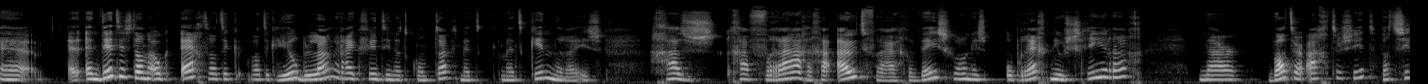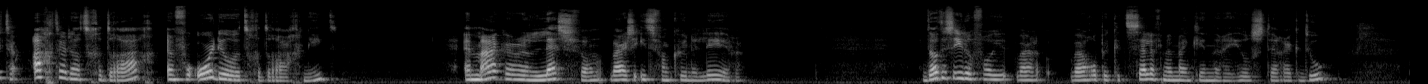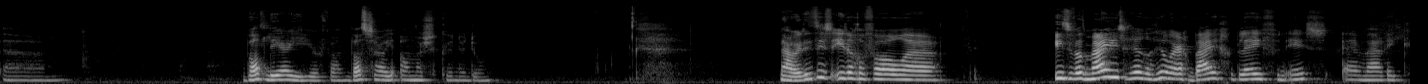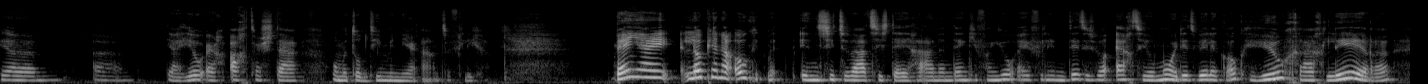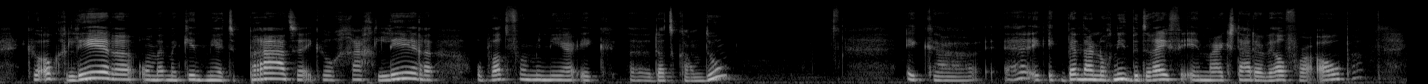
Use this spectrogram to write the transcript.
Uh, en, dit is dan ook echt wat ik, wat ik heel belangrijk vind in het contact met, met kinderen. Is ga, ga vragen, ga uitvragen. Wees gewoon eens oprecht nieuwsgierig naar wat erachter zit. Wat zit er achter dat gedrag? En veroordeel het gedrag niet. En maak er een les van waar ze iets van kunnen leren. En dat is in ieder geval waar, waarop ik het zelf met mijn kinderen heel sterk doe. Ehm, wat leer je hiervan? Wat zou je anders kunnen doen? Nou, dit is in ieder geval uh, iets wat mij heel, heel erg bijgebleven is. En waar ik uh, ja, heel erg achter sta om het op die manier aan te vliegen. Ben jij, loop jij nou ook in situaties tegenaan en denk je van, joh Evelien, dit is wel echt heel mooi. Dit wil ik ook heel graag leren. Ik wil ook leren om met mijn kind meer te praten. Ik wil graag leren op wat voor manier ik uh, dat kan doen. Ik, hè, ik, ik ben daar nog niet bedreven in, maar ik sta er wel voor open.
